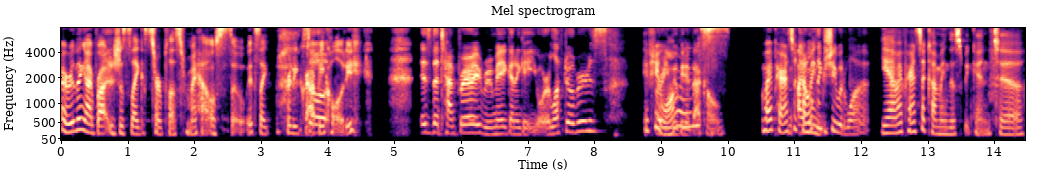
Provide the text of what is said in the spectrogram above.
Everything I brought is just like surplus from my house, so it's like pretty crappy So- quality. Is the temporary roommate gonna get your leftovers? If she Or are you moving it back home? My parents are coming. I don't think she would want. yeah, my parents are coming this weekend to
